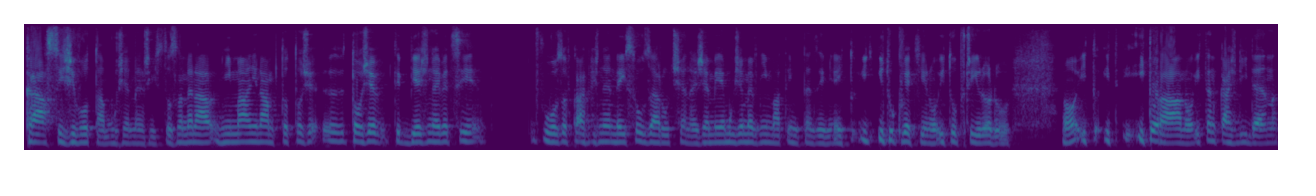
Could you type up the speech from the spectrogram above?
krásy života, můžeme říct. To znamená vnímání nám toto, že, eh, to, že ty běžné věci v úvozovkách běžné nejsou zaručené, že my je můžeme vnímat intenzivně, i tu, i, i tu květinu, i tu přírodu, no, i, to, i, i to ráno, i ten každý den.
